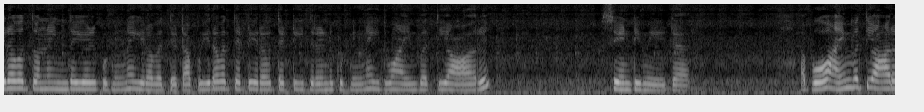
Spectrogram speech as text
இருபத்தொன்று இந்த ஏழு கூட்டிங்கன்னா இருபத்தெட்டு. அப்போ இருபத்தெட்டு இருபத்தெட்டு இது ரெண்டு கூட்டிங்கன்னா இதுவும் ஐம்பத்தி ஆறு சென்டிமீட்டர். அப்போது ஐம்பத்தி ஆறு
